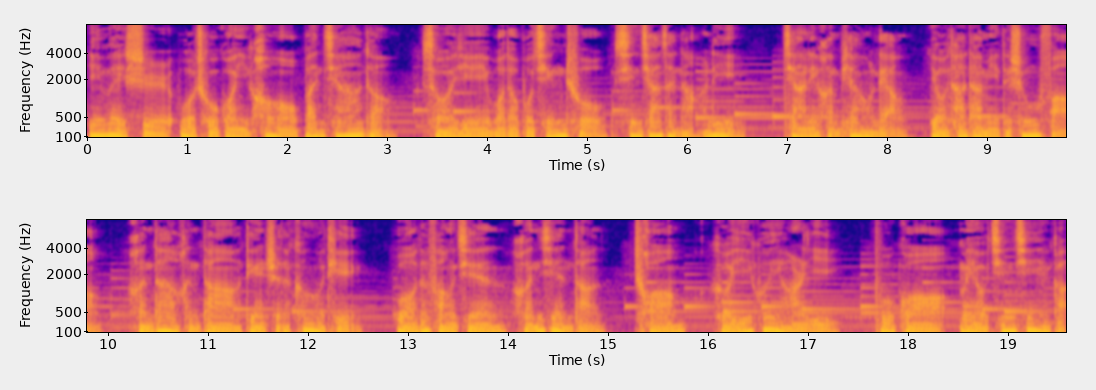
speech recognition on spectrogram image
因为是我出国以后搬家的。所以我都不清楚新家在哪里。家里很漂亮，有榻榻米的书房，很大很大电视的客厅。我的房间很简单，床和衣柜而已，不过没有亲切感。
